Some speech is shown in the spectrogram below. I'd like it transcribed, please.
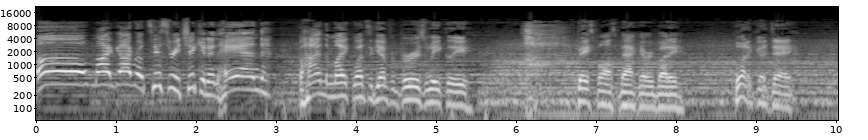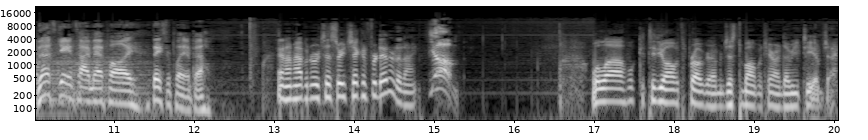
Oh my God, rotisserie chicken in hand. Behind the mic once again for Brewers Weekly. Baseball's back, everybody. What a good day. That's game time, Matt Pauley. Thanks for playing, pal. And I'm having rotisserie chicken for dinner tonight. Yum! We'll uh, we'll continue on with the program in just a moment here on WTMJ.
